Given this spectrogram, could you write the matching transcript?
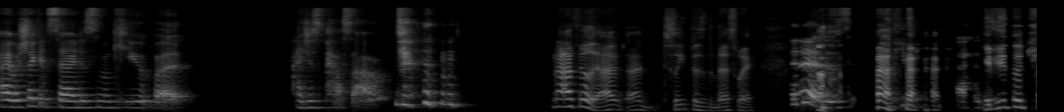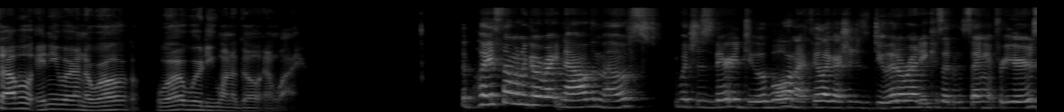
I wish I could say I did something cute, but I just pass out. no, I feel it. I, I, sleep is the best way. It is. if you could travel anywhere in the world, where where do you want to go and why? The place I want to go right now the most, which is very doable, and I feel like I should just do it already because I've been saying it for years,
